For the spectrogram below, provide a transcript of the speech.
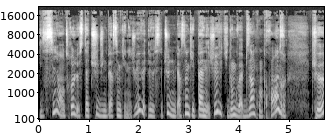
ici entre le statut d'une personne qui est née juive et le statut d'une personne qui n'est pas née juive, et qui donc va bien comprendre que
